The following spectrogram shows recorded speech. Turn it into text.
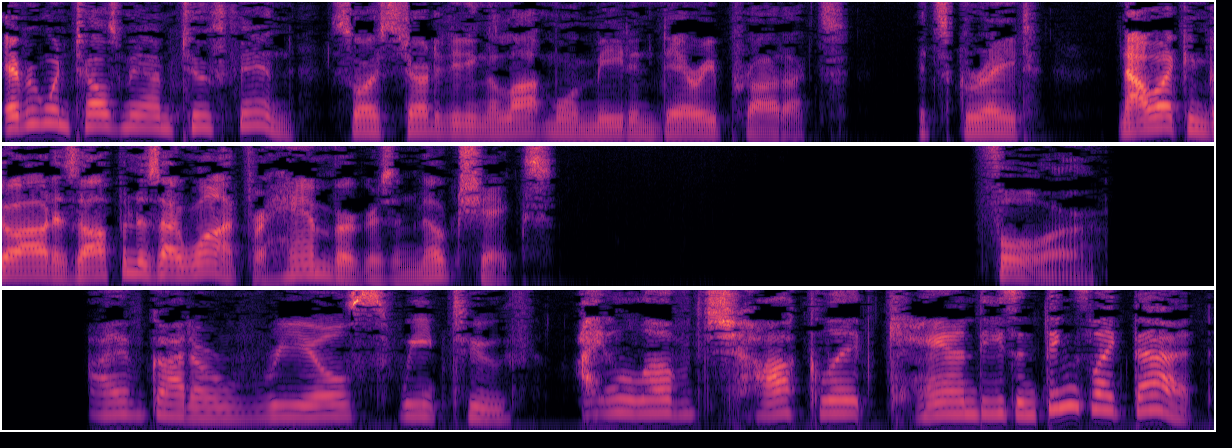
Everyone tells me I'm too thin, so I started eating a lot more meat and dairy products. It's great. Now I can go out as often as I want for hamburgers and milkshakes. 4. I've got a real sweet tooth. I love chocolate, candies, and things like that.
